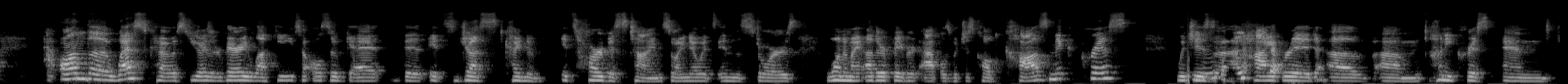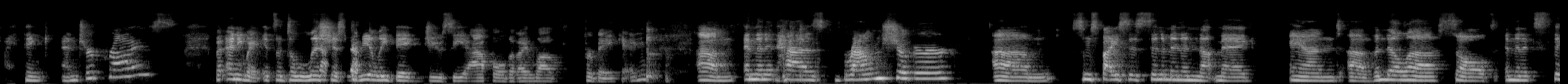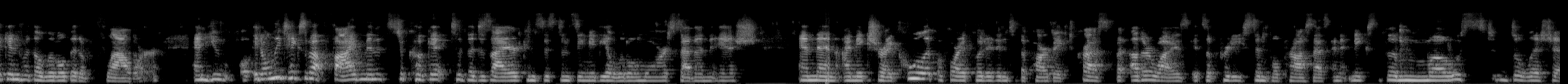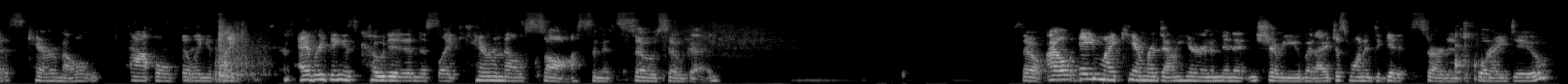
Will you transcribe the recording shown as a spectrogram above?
On the West Coast, you guys are very lucky to also get that it's just kind of it's harvest time. So I know it's in the stores. One of my other favorite apples, which is called Cosmic Crisp which is a hybrid of um, Honeycrisp and I think Enterprise. But anyway, it's a delicious, really big, juicy apple that I love for baking. Um, and then it has brown sugar, um, some spices, cinnamon and nutmeg, and uh, vanilla, salt, and then it's thickened with a little bit of flour. And you, it only takes about five minutes to cook it to the desired consistency, maybe a little more, seven-ish and then I make sure I cool it before I put it into the par baked crust. But otherwise, it's a pretty simple process and it makes the most delicious caramel apple filling. It's like everything is coated in this like caramel sauce and it's so, so good. So I'll aim my camera down here in a minute and show you, but I just wanted to get it started before I do.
